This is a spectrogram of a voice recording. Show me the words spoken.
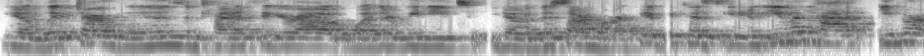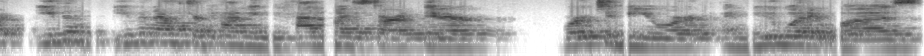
you know, licked our wounds and trying to figure out whether we need to, you know, this our market because, you know, even had, even, even, even after having had my start there, worked in New York, I knew what it was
